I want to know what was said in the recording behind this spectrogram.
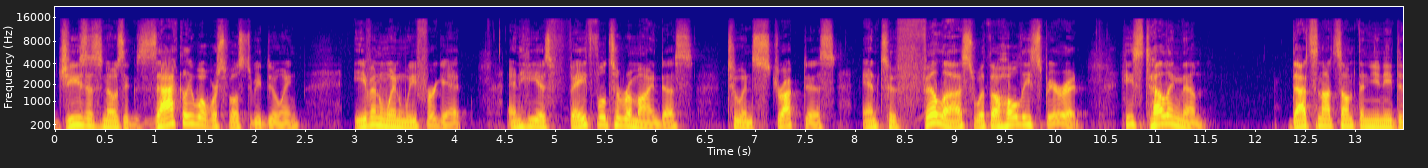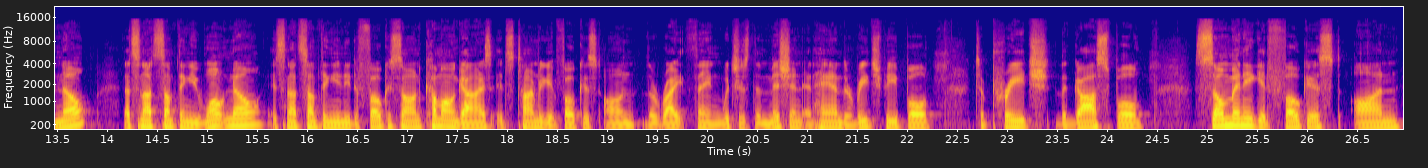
Jesus knows exactly what we're supposed to be doing, even when we forget, and He is faithful to remind us, to instruct us, and to fill us with the Holy Spirit. He's telling them, that's not something you need to know. That's not something you won't know. It's not something you need to focus on. Come on, guys. It's time to get focused on the right thing, which is the mission at hand to reach people, to preach the gospel. So many get focused on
